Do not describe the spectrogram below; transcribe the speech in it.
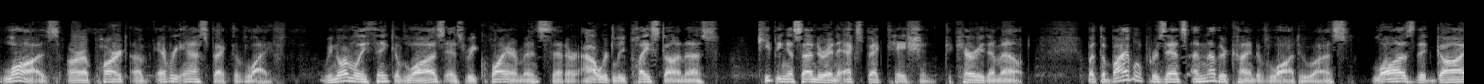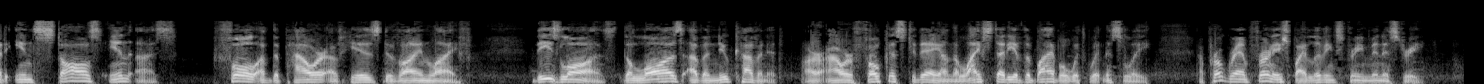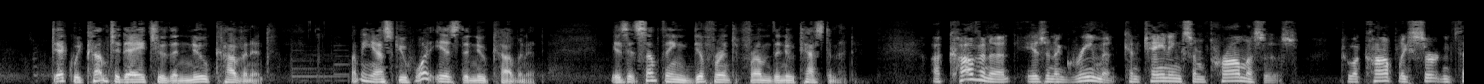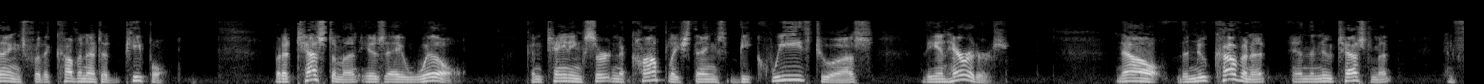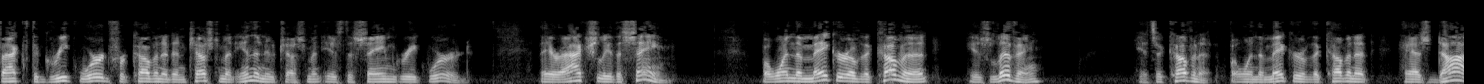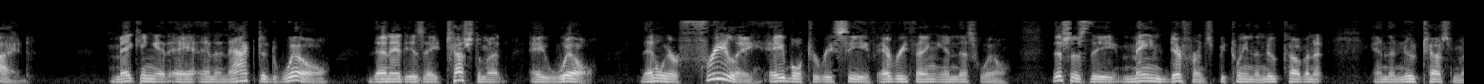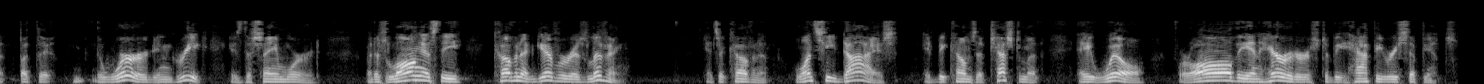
Laws are a part of every aspect of life. We normally think of laws as requirements that are outwardly placed on us, keeping us under an expectation to carry them out. But the Bible presents another kind of law to us, laws that God installs in us, full of the power of His divine life. These laws, the laws of a new covenant, are our focus today on the life study of the Bible with Witness Lee, a program furnished by Living Stream Ministry. Dick, we come today to the new covenant. Let me ask you, what is the new covenant? Is it something different from the New Testament? A covenant is an agreement containing some promises to accomplish certain things for the covenanted people. But a testament is a will containing certain accomplished things bequeathed to us, the inheritors. Now, the New Covenant and the New Testament, in fact, the Greek word for covenant and testament in the New Testament is the same Greek word. They are actually the same. But when the maker of the covenant is living, it's a covenant. But when the maker of the covenant has died, making it a, an enacted will, then it is a testament, a will. Then we're freely able to receive everything in this will. This is the main difference between the New Covenant and the New Testament. But the, the word in Greek is the same word. But as long as the covenant giver is living, it's a covenant. Once he dies, it becomes a testament, a will for all the inheritors to be happy recipients.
